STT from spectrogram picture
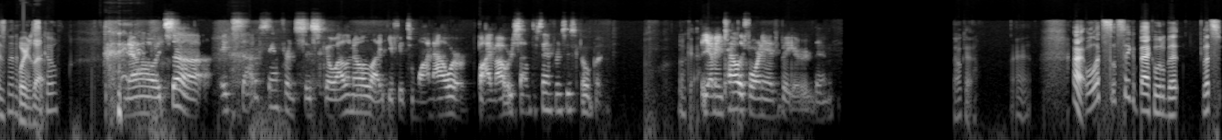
Isn't that in Where's that? Mexico? No, it's uh, it's out of San Francisco. I don't know, like if it's one hour or five hours south of San Francisco, but Okay. yeah, I mean California is bigger than. Okay. All right. All right. Well, let's let's take it back a little bit. Let's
